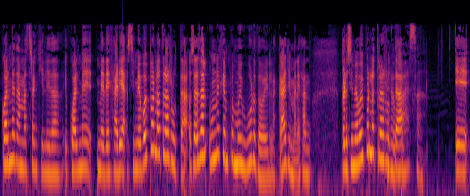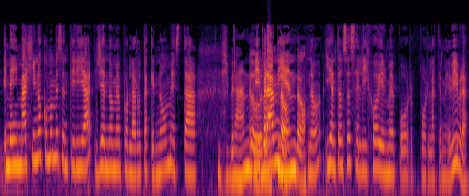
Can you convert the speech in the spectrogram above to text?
cuál me da más tranquilidad y cuál me, me dejaría. Si me voy por la otra ruta, o sea, es un ejemplo muy burdo en la calle manejando. Pero si me voy por la otra Pero ruta, pasa. Eh, me imagino cómo me sentiría yéndome por la ruta que no me está Vibrando, vibrando, latiendo. ¿no? Y entonces elijo irme por, por la que me vibra.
